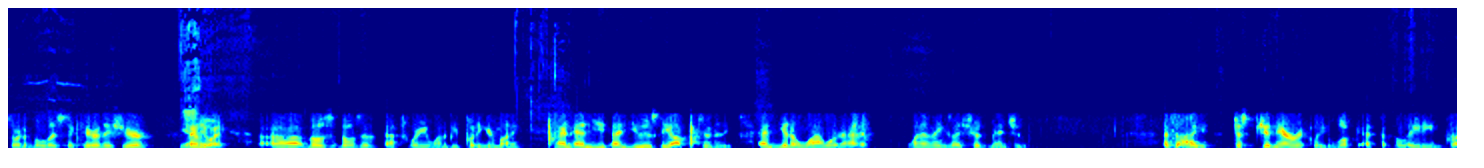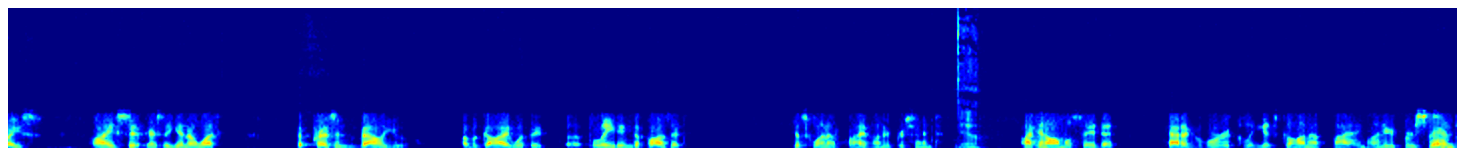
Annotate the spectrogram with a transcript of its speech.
sort of ballistic here this year? Yeah. Anyway, uh, those those are that's where you want to be putting your money, and and and use the opportunity. And you know, while we're at it, one of the things I should mention, as I just generically look at the palladium price, I sit there and say, you know what, the present value of a guy with a, a palladium deposit just went up 500%. Yeah. I can almost say that categorically it's gone up 500%.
